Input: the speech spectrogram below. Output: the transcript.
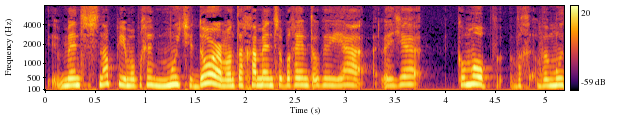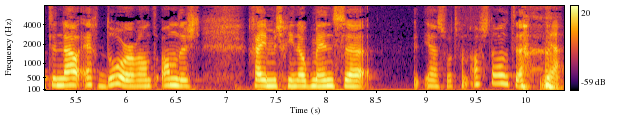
mensen snappen je, maar op een gegeven moment moet je door. Want dan gaan mensen op een gegeven moment ook ja, weet je, kom op, we, we, moeten nou echt door. Want anders ga je misschien ook mensen ja, een soort van afstoten. Ja.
